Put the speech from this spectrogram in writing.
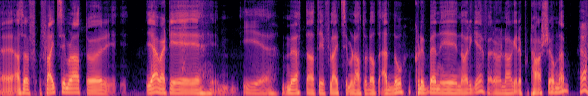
eh, Altså, flight simulator Jeg har vært i, i møter til flightsimulator.no, klubben i Norge, for å lage reportasje om dem. Ja.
